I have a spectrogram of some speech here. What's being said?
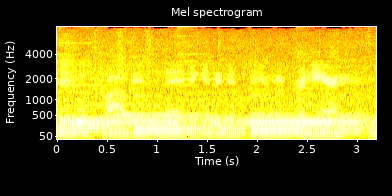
Too cloudy today to get a good view of Rainier.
